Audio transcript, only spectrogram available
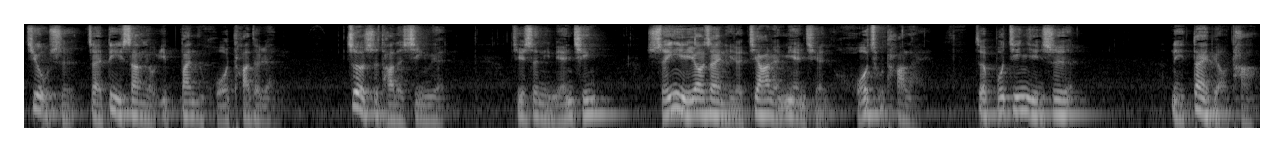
就是在地上有一般活他的人，这是他的心愿。即使你年轻，神也要在你的家人面前活出他来。这不仅仅是你代表他，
